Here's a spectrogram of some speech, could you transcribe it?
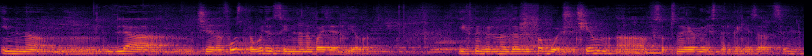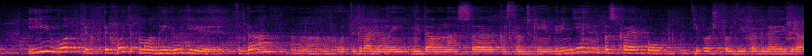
именно для членов ВОЗ проводятся именно на базе отдела. Их, наверное, даже побольше, чем, а, собственно говоря, в местной организации. И вот приходят молодые люди туда. Вот играли мы недавно с костромскими берендеями по скайпу, типа что, где, когда игра.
